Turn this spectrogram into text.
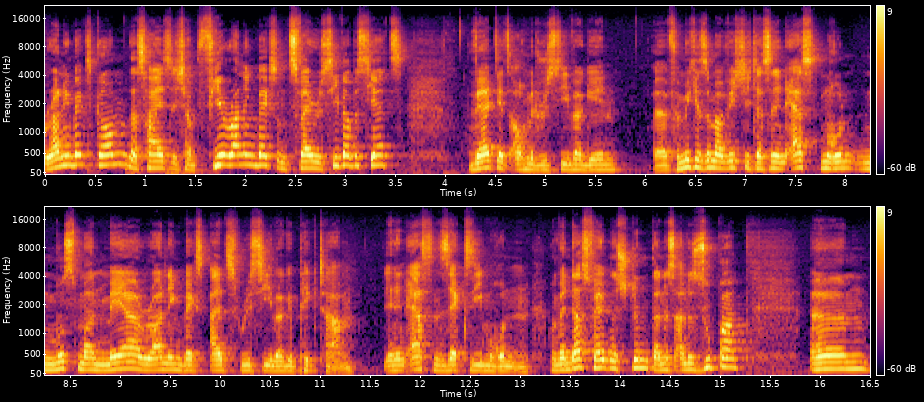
Running Backs genommen. Das heißt, ich habe vier Running Backs und zwei Receiver bis jetzt. Werde jetzt auch mit Receiver gehen. Äh, für mich ist immer wichtig, dass in den ersten Runden muss man mehr Running Backs als Receiver gepickt haben. In den ersten sechs, sieben Runden. Und wenn das Verhältnis stimmt, dann ist alles super. Ähm,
